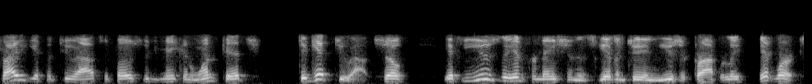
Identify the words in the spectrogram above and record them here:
try to get the two outs, opposed to making one pitch to get two outs. So if you use the information that's given to you and use it properly, it works.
